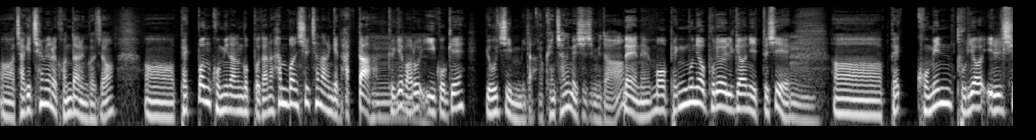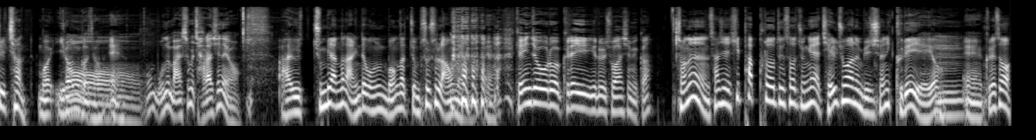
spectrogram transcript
어, 자기 체면을 건다는 거죠. 어, 100번 고민하는 것보다는 한 번 실천하는 게 낫다. 음. 그게 바로 이 곡의 요지입니다. 괜찮은 메시지입니다. 네네. 뭐 백무녀 불여일견이 있듯이 음. 어, 백 고민 불여 일실천 뭐 이런 어, 거죠. 예. 어, 오늘 말씀을 잘하시네요. 아유 준비한 건 아닌데 오늘 뭔가 좀 술술 나오네요. 예. 개인적으로 그레이를 좋아하십니까? 저는 사실 힙합 프로듀서 중에 제일 좋아하는 뮤지션이 그레이예요. 음. 예, 그래서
